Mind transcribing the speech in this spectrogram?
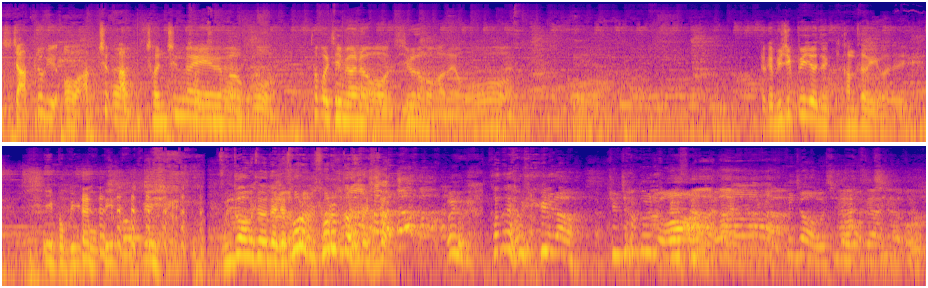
진짜 앞쪽이 어 앞측 앞 전측면에 있고 턱을 들면은 어 뒤로 넘어가네. 오. 오. 이렇게 뮤직비디오 느낌 감성이거든. 삐뽀 삐뽀 삐뽀 삐 운동하고 있었는데 진짜 소름 소름 돋았어 진짜. 선생님이랑 김정근이 와. 진짜. 진짜 진짜 어,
